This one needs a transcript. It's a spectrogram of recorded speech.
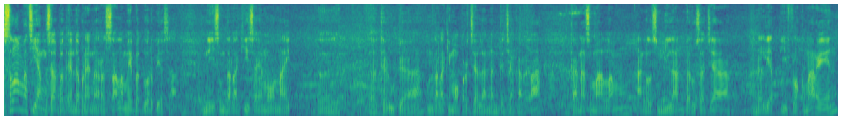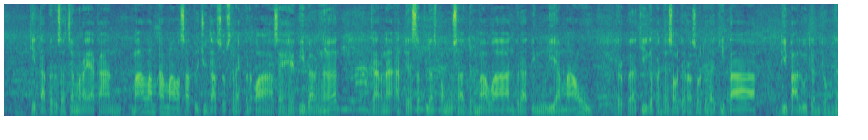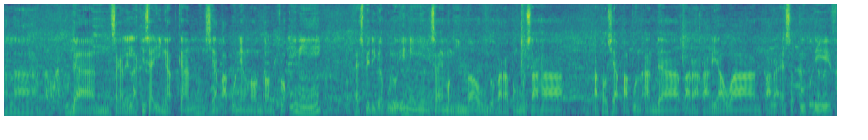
Selamat siang sahabat entrepreneur, salam hebat luar biasa. Ini sebentar lagi saya mau naik eh, eh, Garuda, sebentar lagi mau perjalanan ke Jakarta karena semalam tanggal 9 baru saja Anda lihat di vlog kemarin kita baru saja merayakan malam amal 1 juta subscriber. Wah, saya happy banget karena ada 11 pengusaha dermawan berarti mulia mau berbagi kepada saudara-saudara kita di Palu dan Donggala. Dan sekali lagi saya ingatkan siapa pun yang nonton vlog ini, SP30 ini, saya menghimbau untuk para pengusaha atau siapa pun Anda, para karyawan, para eksekutif,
